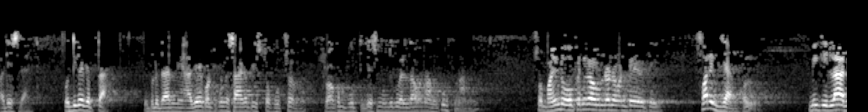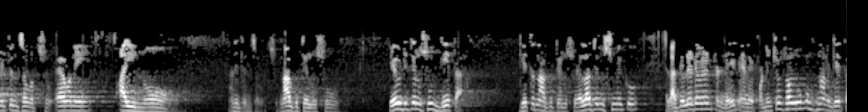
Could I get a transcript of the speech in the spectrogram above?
What is that? కొద్దిగా చెప్తా. ఇప్పుడు దాన్ని అదే పట్టుకుని సాగతీస్తూ కూర్చోను. శ్లోకం పూర్తి చేసి ముందుకు వెళ్దామని అనుకుంటున్నాను. సో మైండ్ ఓపెన్గా ఉండడం అంటే ఏమిటి? ఫర్ ఎగ్జాంపుల్ మీకు ఇలా అనిపించవచ్చు. ఏమని? ఐ నో అనిపించవచ్చు. నాకు తెలుసు. ఏమిటి తెలుసు? గీత. గీత నాకు తెలుసు. ఎలా తెలుసు మీకు? ఎలా తెలియడం ఏంటండి? నేను ఎప్పటి నుంచో చదువుకుంటున్నాను గీత.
